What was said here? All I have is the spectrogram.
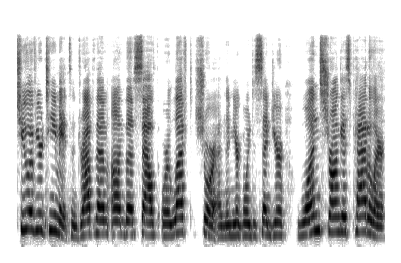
two of your teammates and drop them on the south or left shore. And then you're going to send your one strongest paddler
